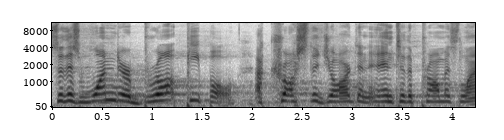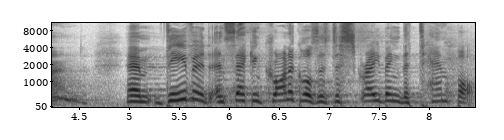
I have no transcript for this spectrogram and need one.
So, this wonder brought people across the Jordan and into the promised land. Um, David in Second Chronicles is describing the temple.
